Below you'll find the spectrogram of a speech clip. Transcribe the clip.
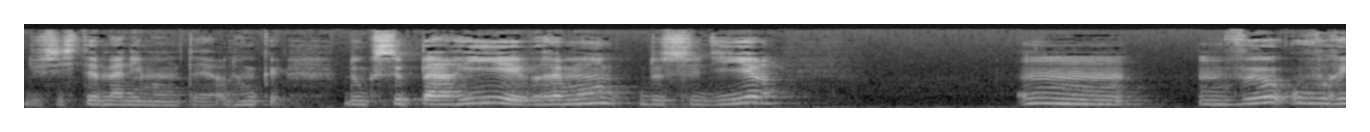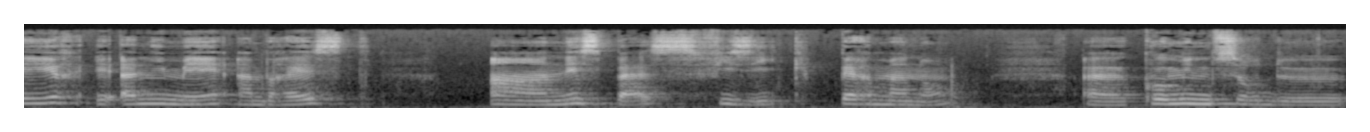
du système alimentaire. Donc, donc ce pari est vraiment de se dire on, veut ouvrir et animer à Brest un espace physique permanent euh, comme une sorte de,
